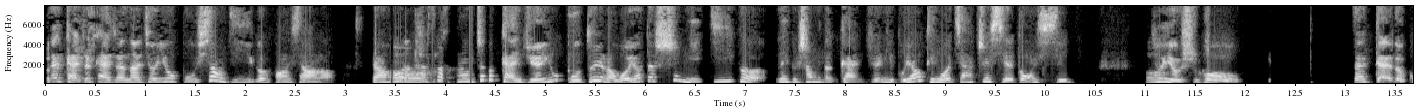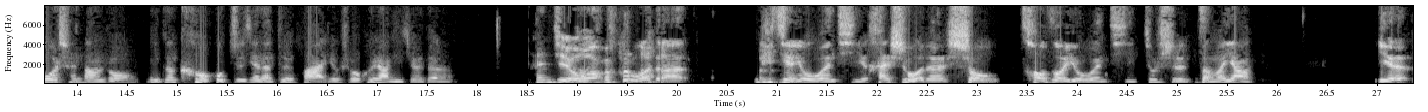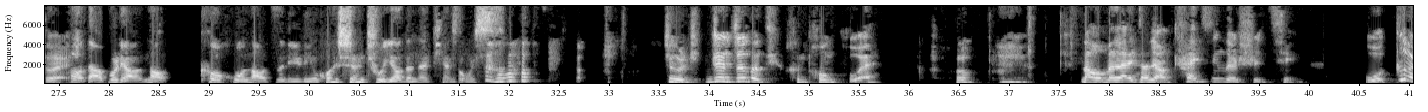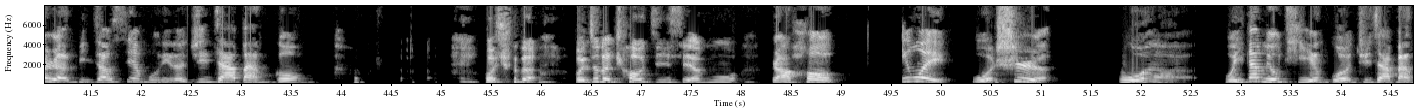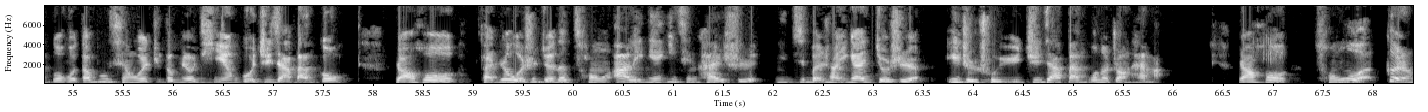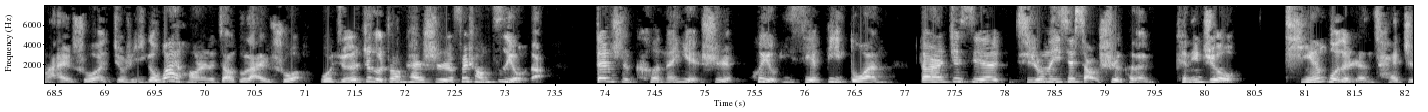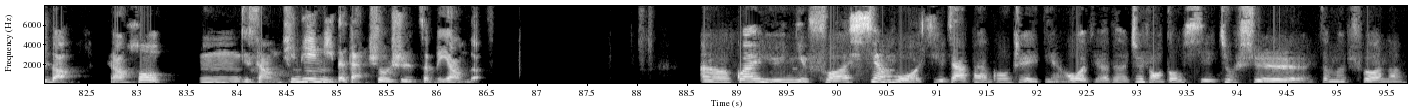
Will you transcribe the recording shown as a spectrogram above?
那改着改着呢，就又不像第一个方向了。然后呢，他说：“嗯，这个感觉又不对了。我要的是你第一个那个上面的感觉，你不要给我加这些东西。就有时候在改的过程当中，你跟客户之间的对话，有时候会让你觉得很绝望。是我的理解有问题，还是我的手操作有问题？就是怎么样也对到达不了脑客户脑子里灵魂深处要的那片东西。这个这真的很痛苦哎。那我们来讲讲开心的事情。我个人比较羡慕你的居家办公，我真的我真的超级羡慕。然后，因为我是我我应该没有体验过居家办公，我到目前为止都没有体验过居家办公。然后，反正我是觉得从二零年疫情开始，你基本上应该就是一直处于居家办公的状态嘛。然后。从我个人来说，就是一个外行人的角度来说，我觉得这个状态是非常自由的，但是可能也是会有一些弊端。当然，这些其中的一些小事，可能肯定只有体验过的人才知道。然后，嗯，想听听你的感受是怎么样的？嗯，关于你说羡慕居家办公这一点，我觉得这种东西就是怎么说呢？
